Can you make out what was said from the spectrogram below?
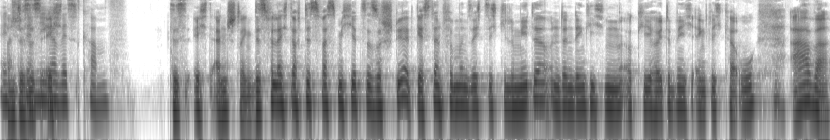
Ein Und das ist ständiger Wettkampf. Das ist echt anstrengend. Das ist vielleicht auch das, was mich jetzt so stört. Gestern 65 Kilometer und dann denke ich, hm, okay, heute bin ich eigentlich K.O. Aber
